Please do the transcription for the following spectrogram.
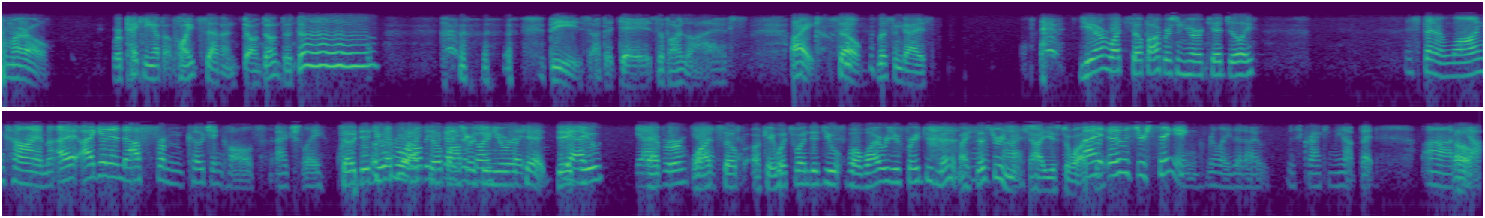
tomorrow. tomorrow. We're picking up at point seven. Dun dun dun dun. These are the days of our lives. All right, so listen, guys. You ever watch soap operas when you were a kid, Julie? It's been a long time. I, I get enough from coaching calls, actually. So, did you ever watch soap operas when you were a kid? Did yes. you Yes. ever yes. watch soap? yes. Okay, which one did you? Well, why were you afraid to admit it? My Oh, sister and. I used to watch I, it. it was your singing, really, that I was cracking me up. But uh Oh. yeah,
